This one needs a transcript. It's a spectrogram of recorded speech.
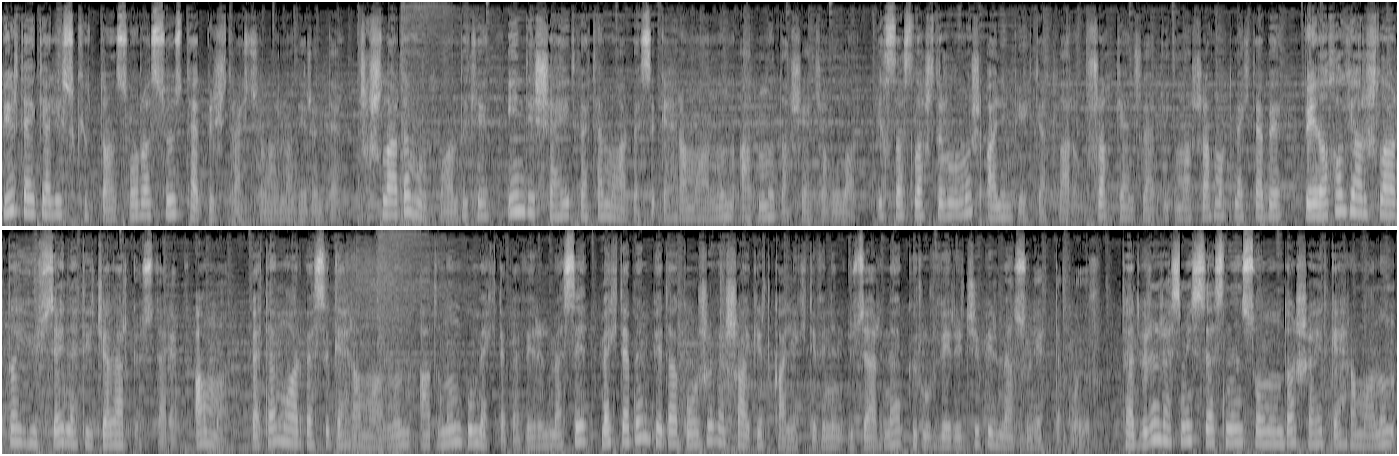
Bir dəqiqəlik sükutdan sonra söz tədbir iştirakçılarına verildi. Çıxışlarda vurğulandı ki, indi şəhid Vətən müharibəsi qəhrəmanının adını daşıyacaq olan ixtisaslaşdırılmış Olimpiya ehtiyatları Uşaq Gənclər İdman Şahmat Məktəbi beynəlxalq yarışlarda yüksək nəticələr göstərib. Amma Vətən müharibəsi qəhrəmanının adının bu məktəbə verilməsi məktəbin pedaqoji və şagird kollektivinin üzərinə qürurverici bir məsuliyyət də qoyur. Tədbirin rəsmi hissəsinin sonunda şəhid qəhrəmanın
